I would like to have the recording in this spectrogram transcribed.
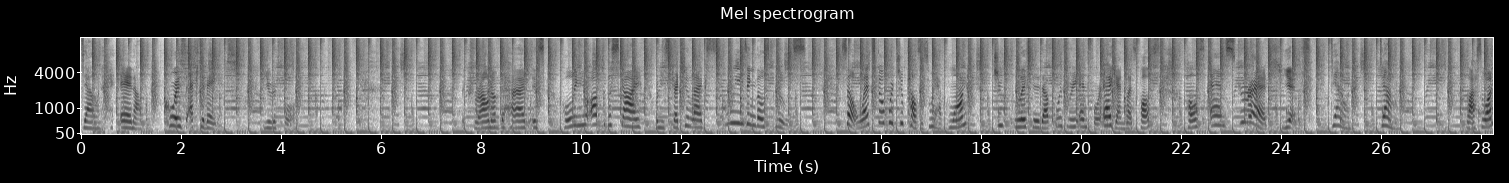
Down and up. Core is activated. Beautiful. The crown of the head is pulling you up to the sky when you stretch your legs, squeezing those glutes. So let's go for two pulses. We have one, two, lift it up for three and four. Again, let's pulse, pulse and stretch. Yes, down, down. Last one.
